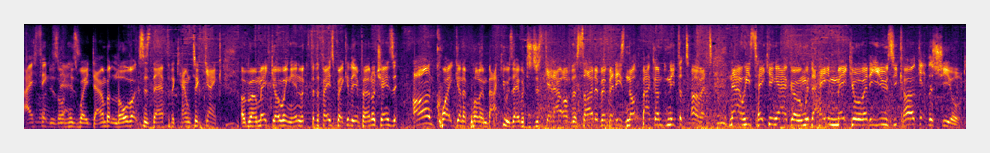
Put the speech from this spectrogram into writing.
I think is on his way down, but Lurox is there for the counter gank. Orome going in, look for the facebreaker. The Infernal Chains aren't quite going to pull him back. He was able to just get out of the side of it, but he's knocked back underneath the turret. Now he's taking aggro, and with the Haymaker already used, he can't get the shield.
